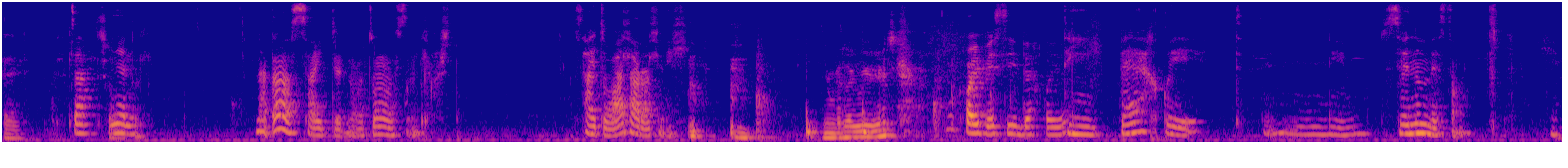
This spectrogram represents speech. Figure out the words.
Тий. За, энэ Надаа бас сая дээр нөгөө 100 уусан л байгаа шүү дээ. Сая 100 л оруулна их. Юм балаагүй яаж. Хой байсан юм байхгүй юу? Тийм байхгүй. Нэм сонирн байсан. Юм.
